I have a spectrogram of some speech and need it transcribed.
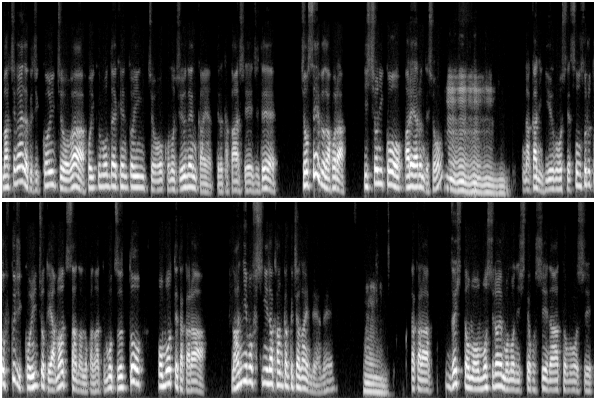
う、間違いなく実行委員長は、保育問題検討委員長をこの10年間やってる高橋英二で、女性部がほら、一緒にこう、あれやるんでしょ？うんうんうんうん中に融合して、そうすると副実行委員長って山内さんなのかなって、もうずっと思ってたから、何にも不思議な感覚じゃないんだよね。うん。うん。だから、ぜひとも面白いものにしてほしいなと思うし、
